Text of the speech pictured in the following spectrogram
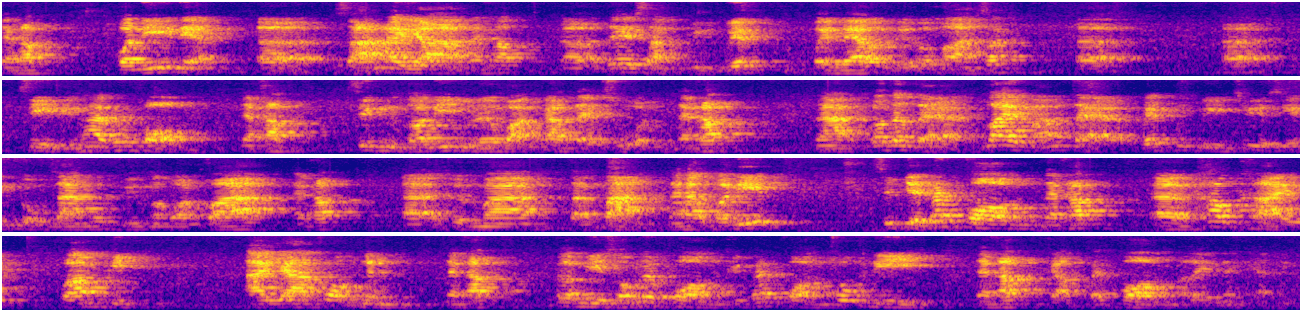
นะครับ วันนี้เนี่ยเอ่อศาลอาญานะครับได้สั่งปิดเว็บไปแล้วหรือประมาณสักเอ่อเอ่อ4-5แพลตฟอร์มนะครับซึ่งตอนนี้อยู่ในระหว่างการไต่สวนนะครับนะก็ตั้งแต่ไล่มาตั้งแต่เว็บที่มีชื่อเสียงโด่งดังก็คือมังกรฟ้านะครับจนมาต่างๆนะครับวันนี้ 17 แพลตฟอร์มนะครับเข้าข่ายความผิด อาญาฟอกเงินนะครับ ก็มีสองแพลตฟอร์มคือแพลตฟอร์มโชคดีนะครับ กับแพลตฟอร์มอะไรนั่นอย่างหนึง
